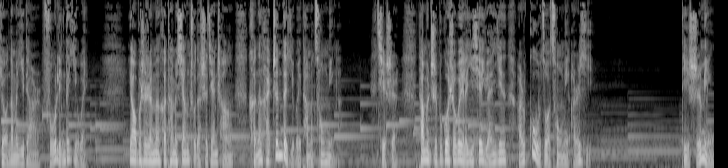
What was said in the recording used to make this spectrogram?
有那么一点儿茯苓的意味。要不是人们和他们相处的时间长，可能还真的以为他们聪明了。其实，他们只不过是为了一些原因而故作聪明而已。第十名，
